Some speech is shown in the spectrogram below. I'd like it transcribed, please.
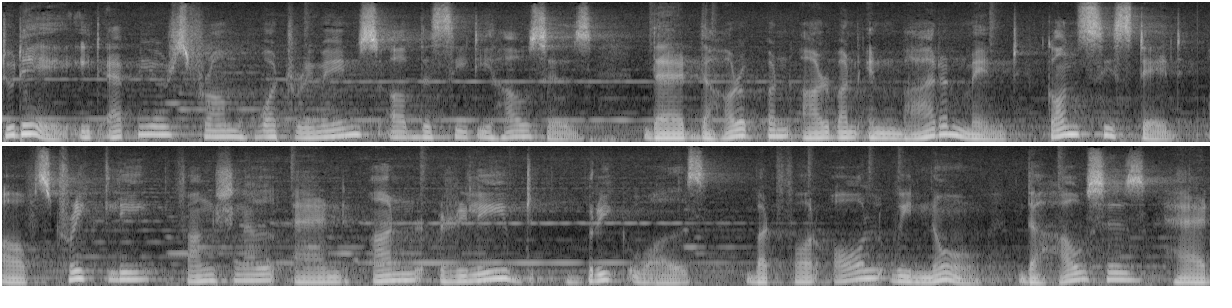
Today, it appears from what remains of the city houses that the Harappan urban environment consisted of strictly functional and unrelieved brick walls, but for all we know, the houses had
